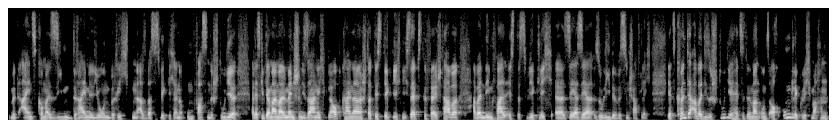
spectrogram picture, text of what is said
mit 1,73 Millionen Berichten. Also das ist wirklich eine umfassende Studie. Weil es gibt ja manchmal Menschen, die sagen, ich glaube keiner Statistik, die ich nicht selbst gefälscht habe. Aber in dem Fall ist es wirklich äh, sehr, sehr solide wissenschaftlich. Jetzt könnte aber diese Studie, Herr Zittelmann, uns auch unglücklich machen,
